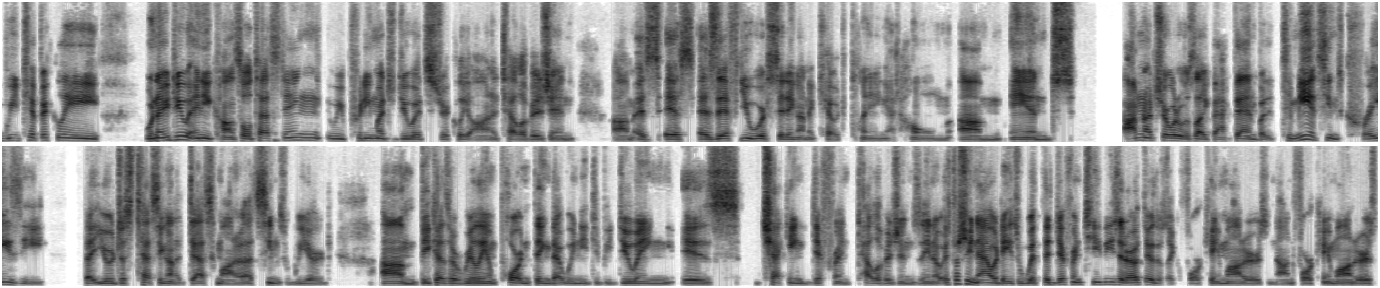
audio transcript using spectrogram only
we typically when I do any console testing, we pretty much do it strictly on a television, um, as as as if you were sitting on a couch playing at home. Um, and I'm not sure what it was like back then, but to me, it seems crazy that you're just testing on a desk monitor. That seems weird um, because a really important thing that we need to be doing is checking different televisions you know especially nowadays with the different tvs that are out there there's like 4k monitors non 4k monitors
